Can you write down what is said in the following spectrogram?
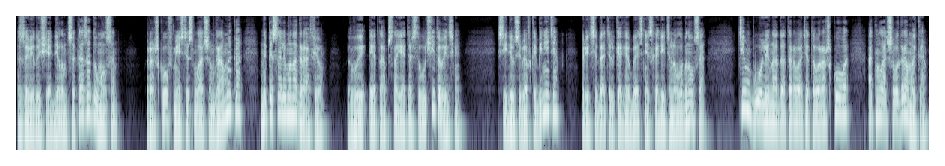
Заведующий отделом ЦК задумался. Рожков вместе с младшим Громыко написали монографию. Вы это обстоятельство учитываете? Сидя у себя в кабинете, председатель КГБ снисходительно улыбнулся. Тем более надо оторвать этого Рожкова от младшего Громыка.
